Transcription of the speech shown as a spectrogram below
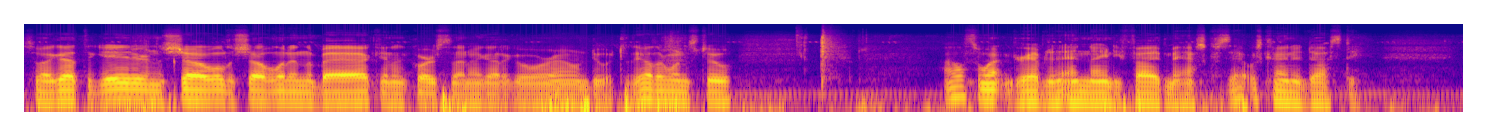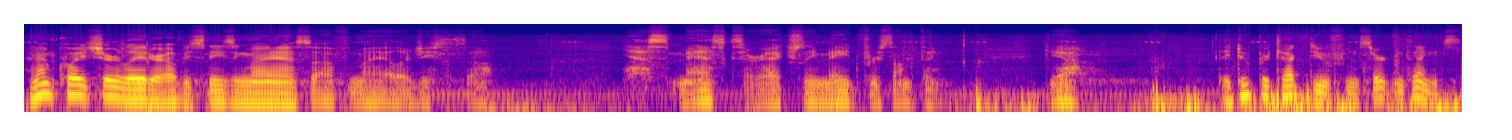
So I got the gator and the shovel to shovel it in the back, and of course then I got to go around and do it to the other ones too. I also went and grabbed an N95 mask because that was kind of dusty. And I'm quite sure later I'll be sneezing my ass off with my allergies. So, yes, masks are actually made for something. Yeah, they do protect you from certain things.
